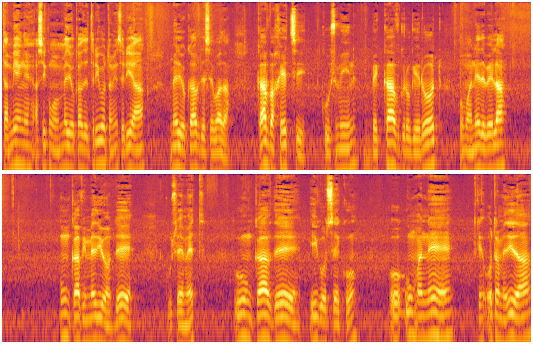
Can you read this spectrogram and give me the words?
también es así como medio kaf de trigo, también sería medio kaf de cebada. Kaf bajetzi Kuzmin, Bekav Grogerot, Mané de Vela, un cav y medio de Kusemet, un cav de higo seco, o un mané, que es otra medida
